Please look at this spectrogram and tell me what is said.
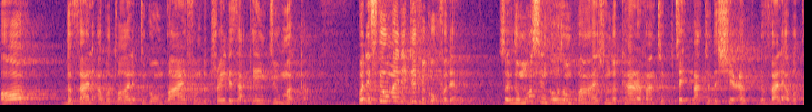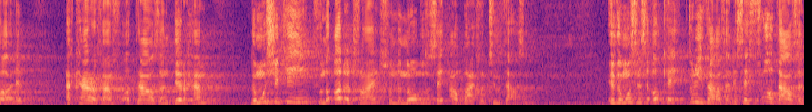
of the Valley Abu Talib to go and buy from the traders that came to Mecca. But it still made it difficult for them. So if the Muslim goes and buys from the caravan to take back to the Shi'ab, the Valley Abu Talib, a caravan for a thousand dirham, the mushrikeen from the other tribes, from the nobles will say, I'll buy for 2,000. If the Muslims say, okay, 3,000, they say 4,000.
